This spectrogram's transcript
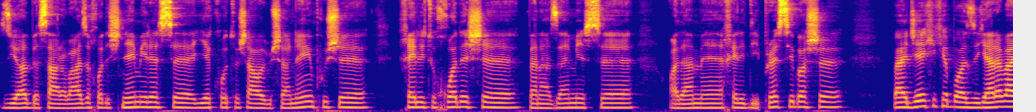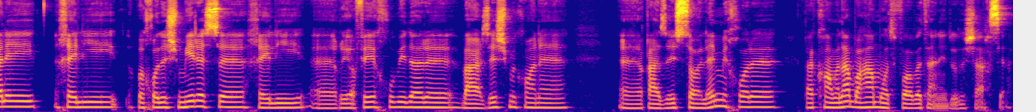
زیاد به سر و خودش نمی‌رسه یک کت و شلوار بیشتر نمیپوشه خیلی تو خودشه به نظر می‌رسه آدم خیلی دیپرسی باشه. و جکی که بازیگره ولی خیلی به خودش می‌رسه خیلی قیافه خوبی داره ورزش می‌کنه غذای سالم می‌خوره و کاملا با هم متفاوتن این دو تا شخصیت.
